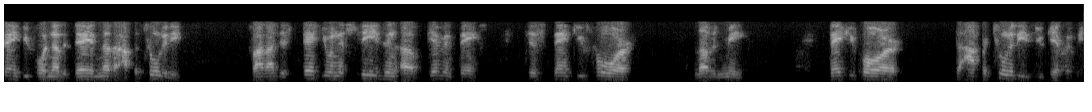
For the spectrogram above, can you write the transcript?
thank you for another day, another opportunity. Father, I just thank you in this season of giving thanks. Just thank you for loving me. Thank you for the opportunities you've given me.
